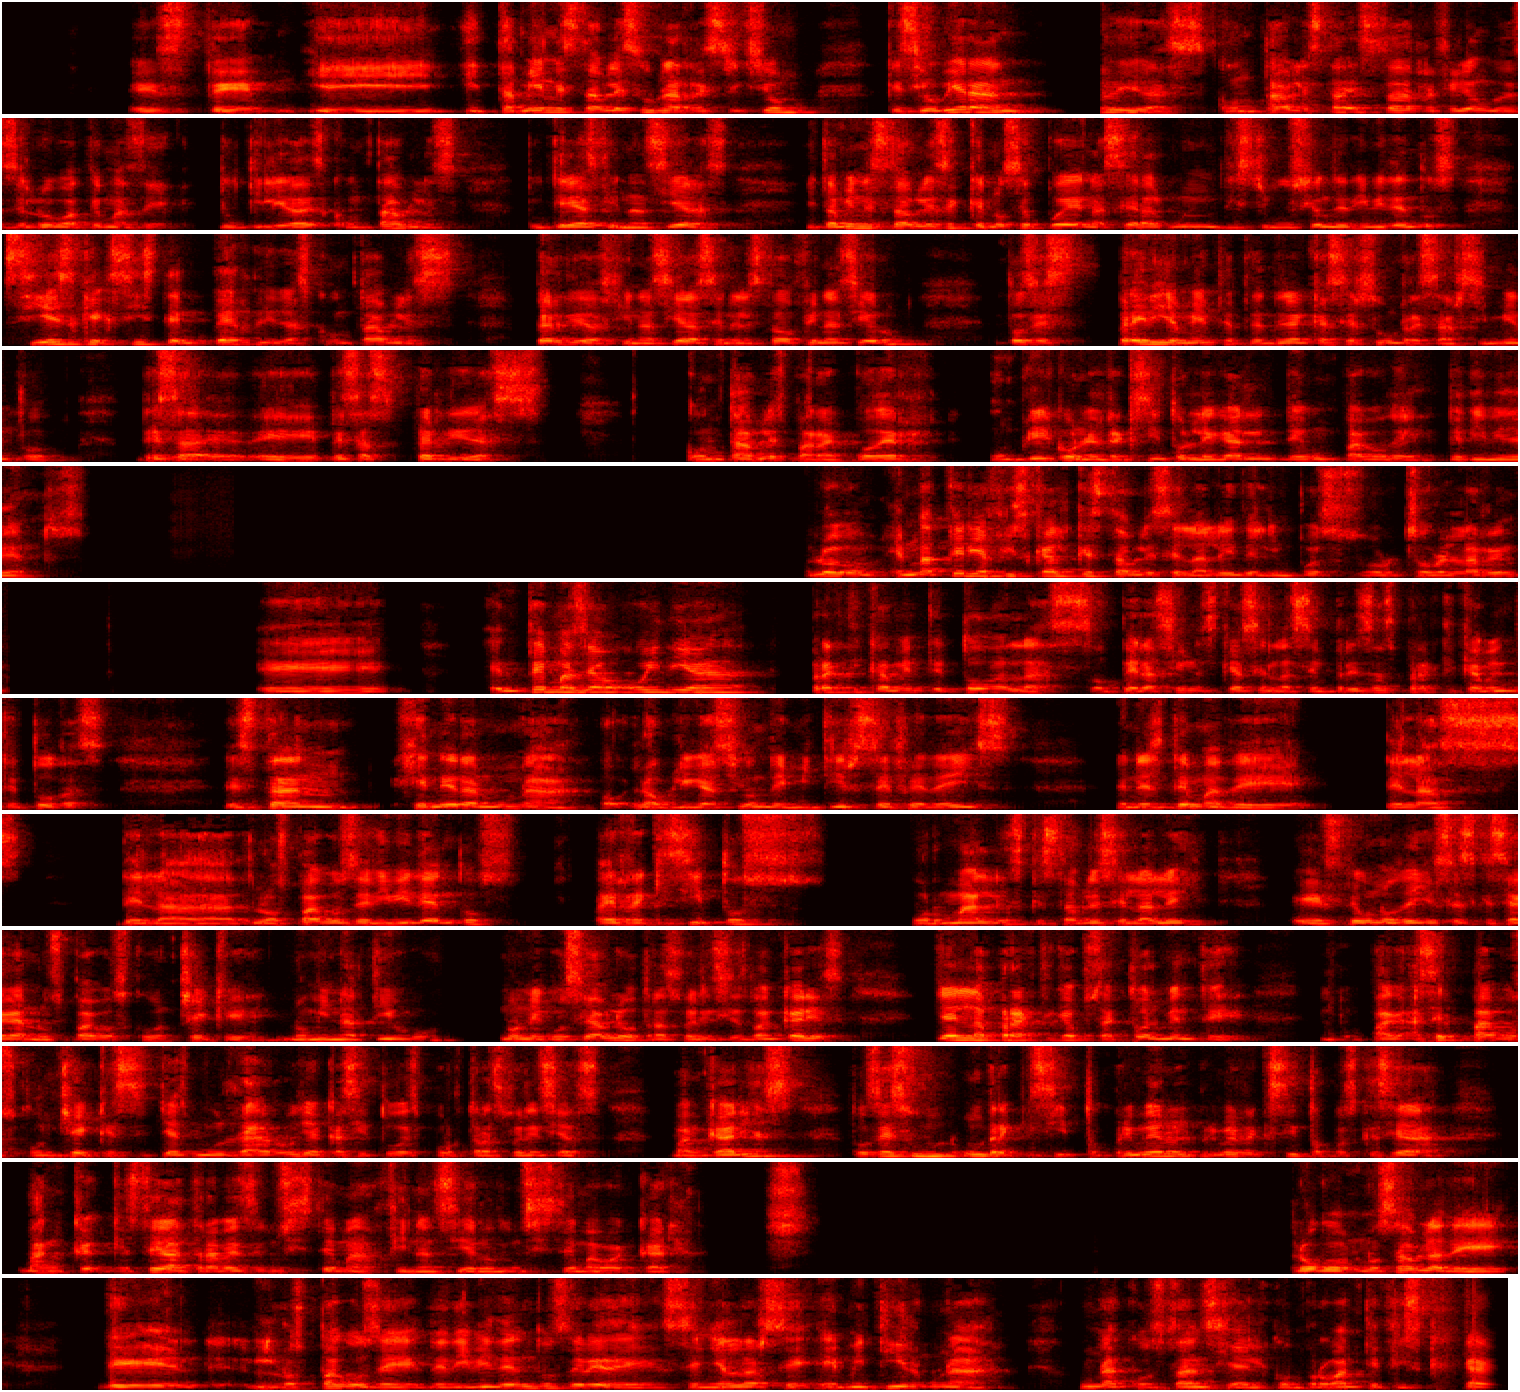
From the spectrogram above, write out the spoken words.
Este, y, también establece una restricción que si hubieran pérdidas contables, está, está refiriendo desde luego a temas de, de, utilidades contables, de utilidades financieras, y también establece que no se pueden hacer alguna distribución de dividendos si es que existen pérdidas contables, pérdidas financieras en el estado financiero, entonces, previamente tendrían que hacerse un resarcimiento de, eh, de esas pérdidas contables para poder cumplir con el requisito legal de un pago de, dividendos. Luego, en materia fiscal, ¿qué establece la ley del impuesto sobre, la renta? Eh, en temas ya hoy día, prácticamente todas las operaciones que hacen las empresas, prácticamente todas, están, generan una, la obligación de emitir CFDIs en el tema de, las, de la, los pagos de dividendos. Hay requisitos formales que establece la ley. Este, uno de ellos es que se hagan los pagos con cheque nominativo, no negociable o transferencias bancarias. Ya en la práctica, pues actualmente hacer pagos con cheques ya es muy raro, ya casi todo es por transferencias bancarias. Entonces es un, un requisito. Primero, el primer requisito, pues que sea que esté a través de un sistema financiero, de un sistema bancario. Luego nos habla de, de los pagos de, dividendos, debe de señalarse, emitir una, una constancia, el comprobante fiscal,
